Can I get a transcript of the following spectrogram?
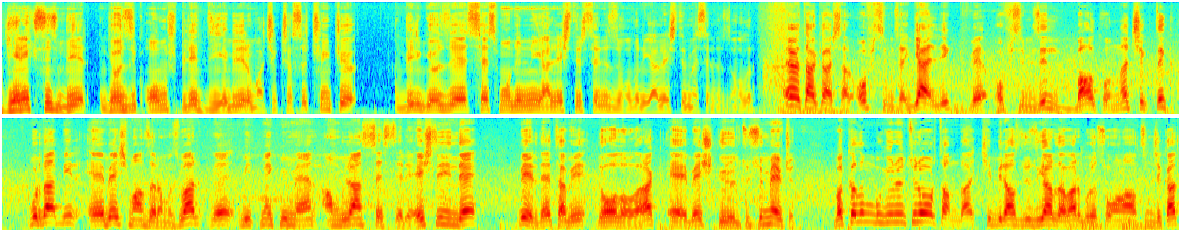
gereksiz bir gözlük olmuş bile diyebilirim açıkçası. Çünkü bir gözlüğe ses modülünü yerleştirseniz ne olur, yerleştirmeseniz ne olur? Evet arkadaşlar ofisimize geldik ve ofisimizin balkonuna çıktık. Burada bir E5 manzaramız var ve bitmek bilmeyen ambulans sesleri eşliğinde bir de tabi doğal olarak E5 gürültüsü mevcut. Bakalım bu gürültülü ortamda ki biraz rüzgar da var burası 16. kat.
